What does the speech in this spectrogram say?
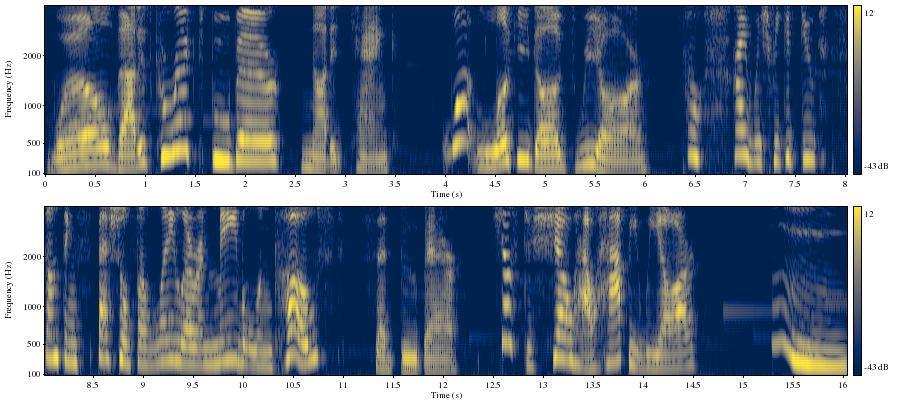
Well, that is correct, Boo Bear, nodded Tank. What lucky dogs we are. Oh, I wish we could do something special for Layla and Mabel and Coast, said Boo Bear, just to show how happy we are. Hmm,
